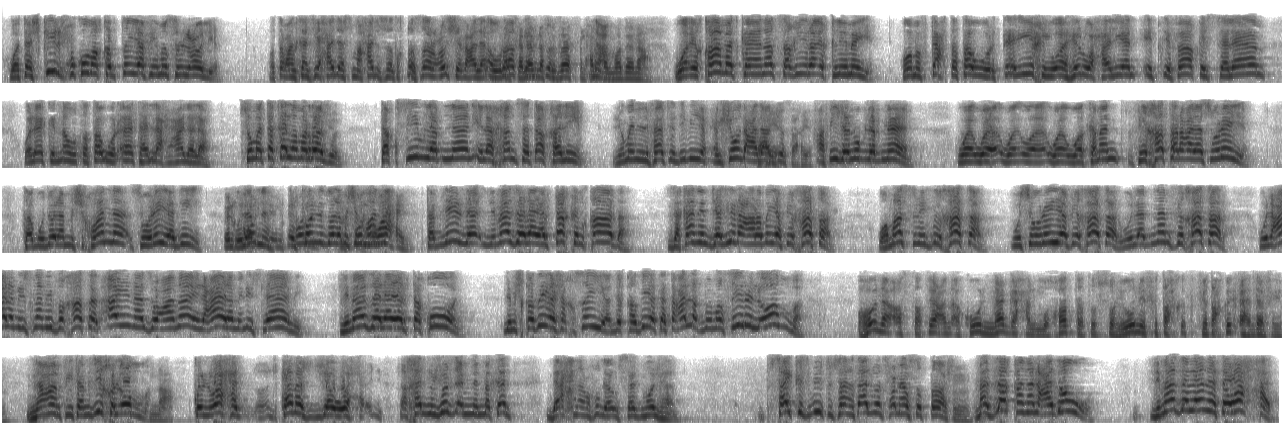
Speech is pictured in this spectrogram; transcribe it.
وتشكيل حكومة قبطية في مصر العليا. وطبعا كان في حدث اسمه حدث القصار عشر على أوراق تكلمنا في ذلك في الحلقة نعم. الماضية نعم. وإقامة كيانات صغيرة إقليمية. هو مفتاح تطور تاريخي يؤهله حاليا اتفاق السلام ولكنه تطور آتى لا حال له. ثم تكلم الرجل تقسيم لبنان إلى خمسة أقاليم. اليومين اللي فاتوا دي بيه حشود على صحيح، صحيح. في جنوب لبنان و و و و و وكمان في خطر على سوريا. طب ودول مش إخواننا؟ سوريا دي. الكل- الكل- الكل دول مش إخواننا. واحد. طب ليه لا- لماذا لا يلتقي القادة؟ إذا كان الجزيرة العربية في خطر ومصر في خطر وسوريا في خطر ولبنان في خطر والعالم الإسلامي في خطر أين زعماء العالم الإسلامي؟ لماذا لا يلتقون؟ دي مش قضية شخصية دي قضية تتعلق بمصير الأمة. هنا أستطيع أن أقول نجح المخطط الصهيوني في تحقيق في تحقيق أهدافهم. نعم في تمزيق الأمة. نعم. كل واحد كمس جو أخذ له جزء من المكان. ده إحنا المفروض يا أستاذ ملهم. سايكس بيكو سنة 1916 م. مزقنا العدو. لماذا لا نتوحد؟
